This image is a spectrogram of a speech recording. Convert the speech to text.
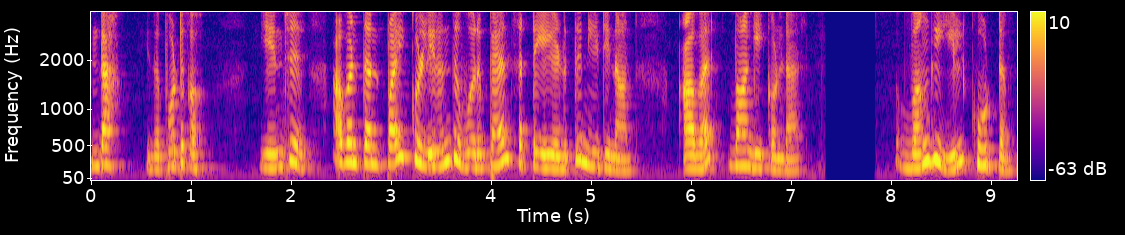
இந்தா இதை போட்டுக்கோ. என்று அவன் தன் பைக்குள் இருந்து ஒரு பேண்ட் சட்டையை எடுத்து நீட்டினான். அவர் வாங்கிக் கொண்டார். வங்கியில் கூட்டம்.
